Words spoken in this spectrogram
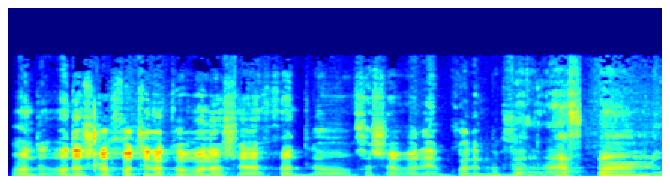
עוד, עוד השלכות של הקורונה שאף אחד לא חשב עליהן קודם לכן. אף פעם לא.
